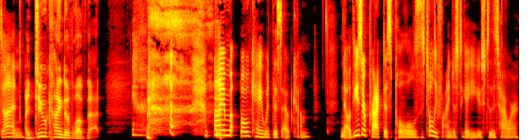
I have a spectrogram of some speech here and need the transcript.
Done. I do kind of love that. I'm okay with this outcome. No, these are practice pulls. It's totally fine just to get you used to the tower.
